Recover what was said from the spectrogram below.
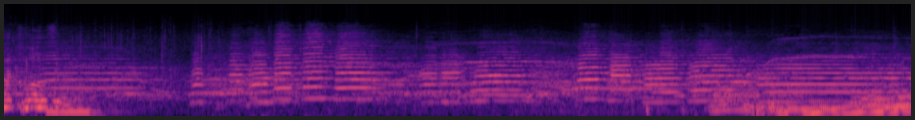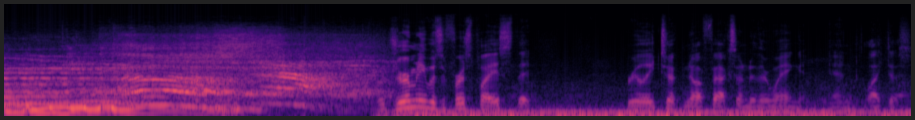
A closer. Germany was the first place that really took NOFX under their wing and liked us.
